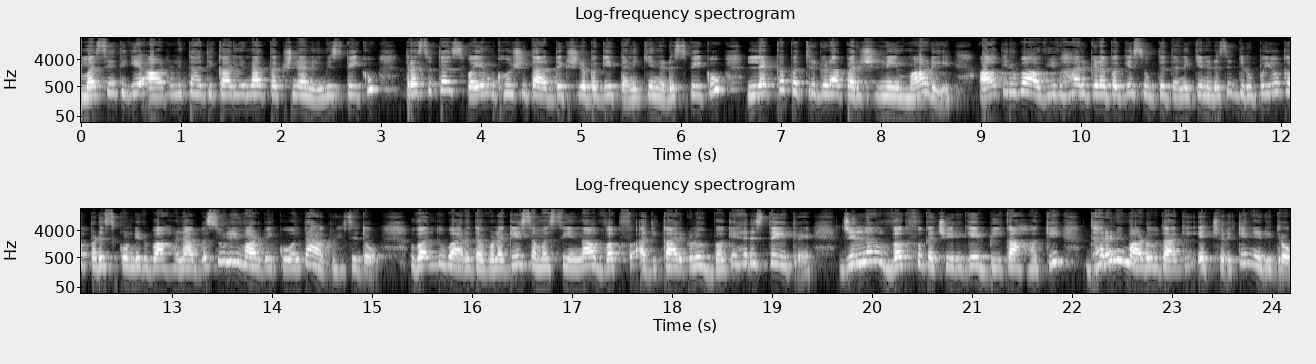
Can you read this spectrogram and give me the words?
ಮಸೀದಿಗೆ ಆಡಳಿತಾಧಿಕಾರಿಯನ್ನ ತಕ್ಷಣ ನೇಮಿಸಬೇಕು, ಪ್ರಸ್ತುತ ಸ್ವಯಂ ಘೋಷಿತ ಅಧ್ಯಕ್ಷರ ಬಗ್ಗೆ ತನಿಖೆ ನಡೆಸಬೇಕು, ಲೆಕ್ಕಪತ್ರಗಳ ಪರಿಶೀಲನೆ ಮಾಡಿ ಆಗಿರುವ ಅವ್ಯವಹಾರಗಳ ಬಗ್ಗೆ ಸೂಕ್ತ ತನಿಖೆ ನಡೆಸಿ ದುರುಪಯೋಗ ಪಡಿಸಿಕೊಂಡಿರುವ ಹಣ ವಸೂಲಿ ಮಾಡಬೇಕು ಅಂತ ಆಗ್ರಹಿಸಿದರು ಒಂದು ವಾರದ ಒಳಗೆ ಸಮಸ್ಯೆಯನ್ನ ವಕ್ಫ್ ಅಧಿಕಾರಿಗಳು ಬಗೆಹರಿಸದೇ ಇದ್ರೆ ಜಿಲ್ಲಾ ವಕ್ಫ್ ಕಚೇರಿಗೆ ಬೀಗ ಹಾಕಿ ಧರಣಿ ಮಾಡುವುದಾಗಿ ಎಚ್ಚರಿಕೆ ನೀಡಿದರು.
